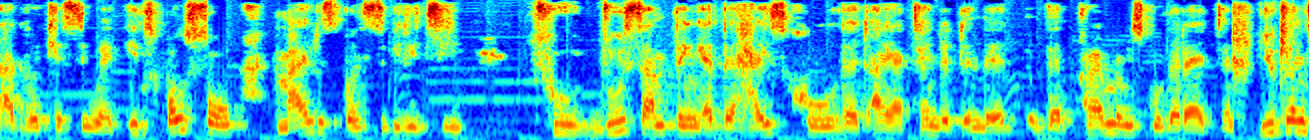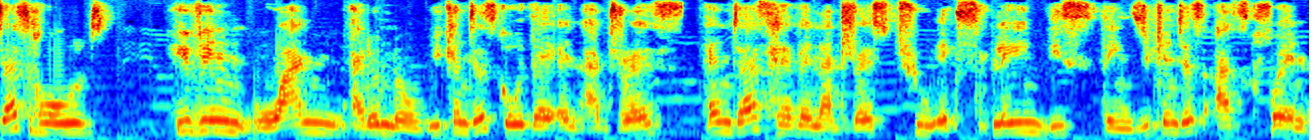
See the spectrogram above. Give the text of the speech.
advocacy work. It's also my responsibility to do something at the high school that I attended and the, the primary school that I attended. You can just hold even one, I don't know, you can just go there and address and just have an address to explain these things. You can just ask for an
